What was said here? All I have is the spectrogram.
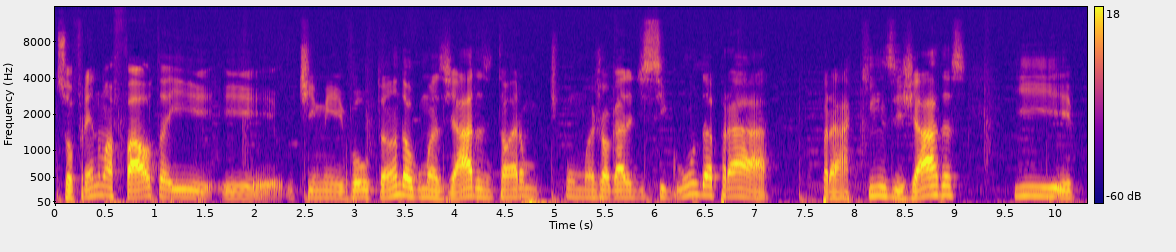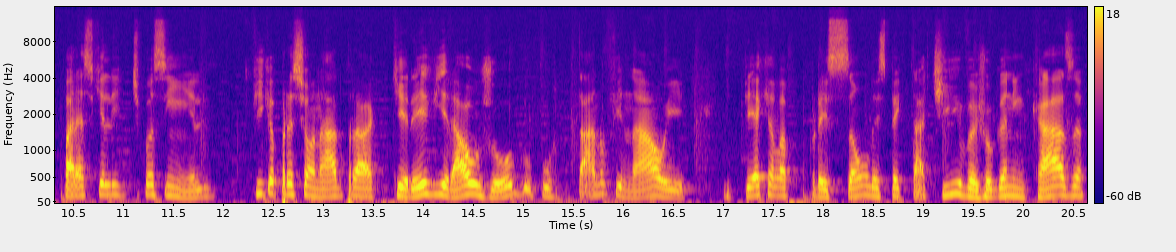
sofrendo uma falta e, e, o time voltando algumas jardas, então era tipo uma jogada de segunda para para 15 jardas e parece que ele tipo assim, ele fica pressionado para querer virar o jogo por estar tá no final e, e, ter aquela pressão da expectativa jogando em casa.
